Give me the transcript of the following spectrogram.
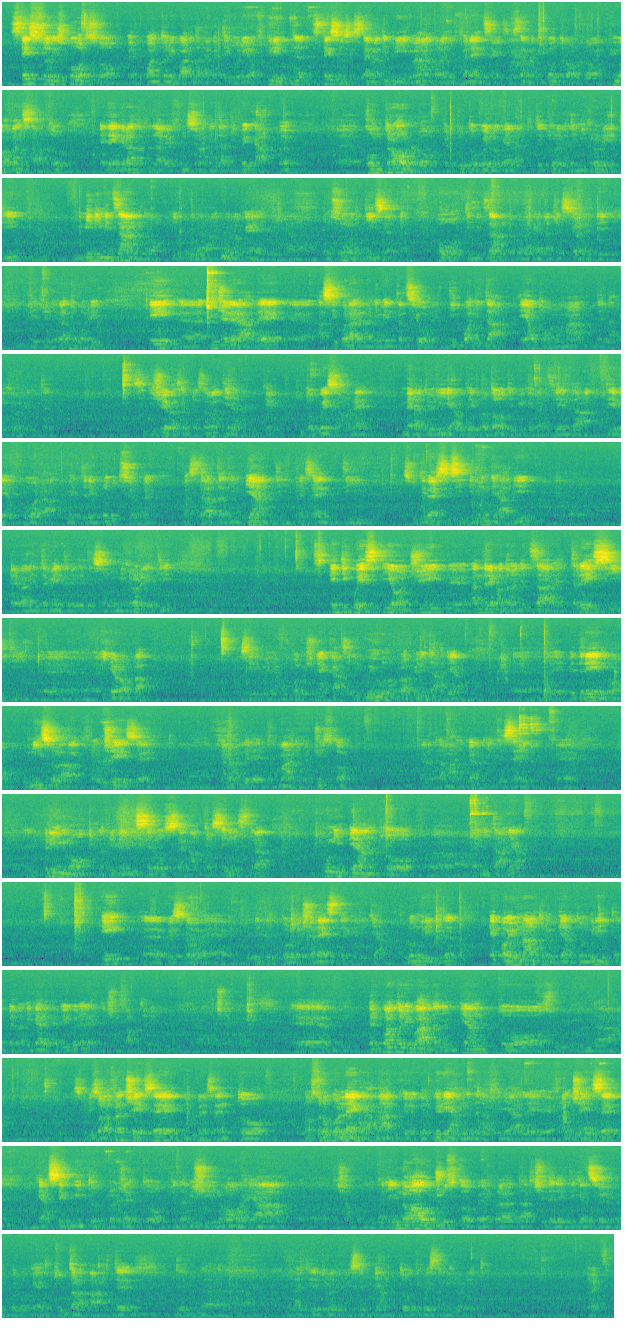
Stesso discorso per quanto riguarda la categoria off-grid, stesso sistema di prima, con la differenza che il sistema di controllo è più avanzato ed è in grado di dare funzionalità di backup controllo per tutto quello che è l'architettura delle microreti, minimizzando il, quello che è il consumo di diesel o ottimizzando quella che è la gestione dei, dei generatori e eh, in generale eh, assicurare l'alimentazione di qualità e autonoma della microrete. Si diceva sempre stamattina che tutto questo non è mera teoria o dei prototipi che l'azienda deve ancora mettere in produzione, ma di impianti presenti su diversi siti mondiali, eh, prevalentemente vedete sono microreti, e di questi oggi eh, andremo ad analizzare tre siti eh, in Europa, così rimaniamo un po' vicini a casa, di cui uno proprio in Italia, eh, vedremo un'isola francese del canale della Manica, giusto? Il canale della Manica, il Tesei, primo, la prima elisse rossa in alto a sinistra, un impianto eh, in Italia e eh, questo è, vedete il colore celeste che richiama l'on grid e poi un altro impianto on grid per la ricarica dei veicoli elettrici fatto in Repubblica Ceca. Eh, per quanto riguarda l'impianto sull'isola francese vi presento nostro collega Marc Gorgerian della filiale francese che ha seguito il progetto più da vicino e ha eh, diciamo, il know-how giusto per darci delle indicazioni per quello che è tutta la parte del, dell'architettura di questo impianto, di questa microrete. Grazie.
